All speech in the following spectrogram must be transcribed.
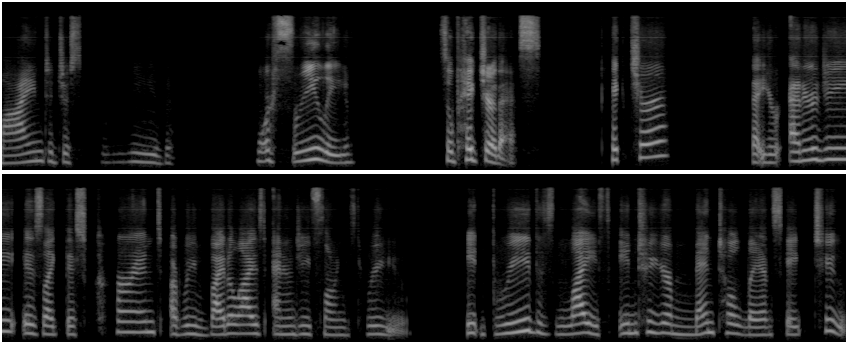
mind to just breathe more freely. So, picture this picture that your energy is like this current of revitalized energy flowing through you. It breathes life into your mental landscape too.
